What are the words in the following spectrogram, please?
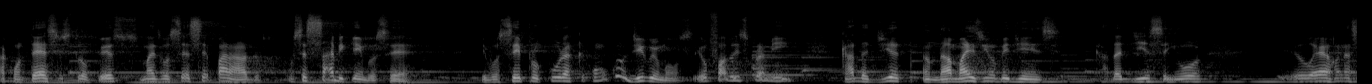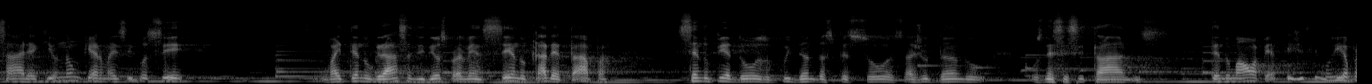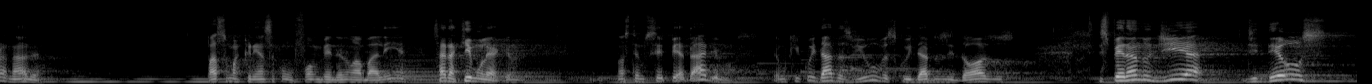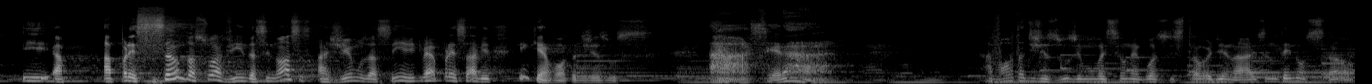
Acontece os tropeços, mas você é separado. Você sabe quem você é. E você procura, como eu digo, irmãos, eu falo isso para mim. Cada dia andar mais em obediência. Cada dia, Senhor, eu erro nessa área aqui, eu não quero mais. E você vai tendo graça de Deus para vencendo cada etapa sendo piedoso, cuidando das pessoas, ajudando os necessitados, tendo uma alma aberta. Tem gente que não liga para nada. Passa uma criança com fome vendendo uma balinha, sai daqui, moleque. Nós temos que ser piedade, irmãos. Temos que cuidar das viúvas, cuidar dos idosos, esperando o dia de Deus e apressando a sua vinda. Se nós agirmos assim, a gente vai apressar a vida. Quem quer a volta de Jesus? Ah, será? A volta de Jesus, irmão, vai ser um negócio extraordinário. Você não tem noção.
